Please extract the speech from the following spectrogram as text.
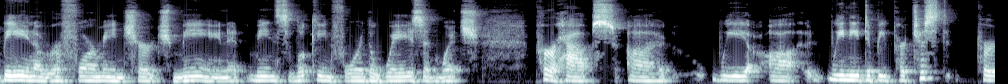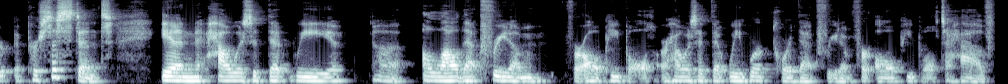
being a reforming church mean? It means looking for the ways in which perhaps uh, we uh, we need to be persist- per- persistent in how is it that we uh, allow that freedom for all people, or how is it that we work toward that freedom for all people to have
